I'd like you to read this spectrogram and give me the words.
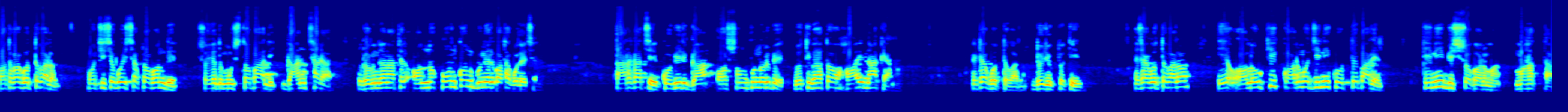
অথবা করতে পারো। পঁচিশে বৈশাখ প্রবন্ধে সৈয়দ মুস্তফা আলী গান ছাড়া রবীন্দ্রনাথের অন্য কোন কোন গুণের কথা বলেছেন? তার কাছে কবির গান অসম্পূর্ণরূপে প্রতিভাত হয় না কেন? এটা করতে পারো। দুই যুক্ত তিন। এছাড়া করতে পারো, এ অলৌকিক কর্ম যিনি করতে পারেন তিনি বিশ্বকর্মা, মাহাত্মা।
